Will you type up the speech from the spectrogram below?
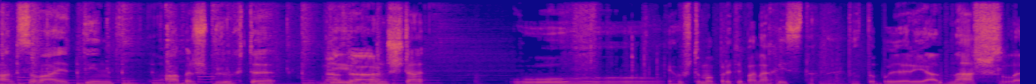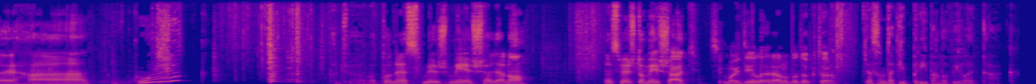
Anzweitin Abersprüchte die. Hundsta... Uú, ja už to mám pre teba nachystané. Toto bude riadna šleha. Kúk. Počuj, ale to nesmieš miešať, ano? Nesmieš to miešať? Si môj dealer alebo doktor? Ja som taký príbalový leták.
